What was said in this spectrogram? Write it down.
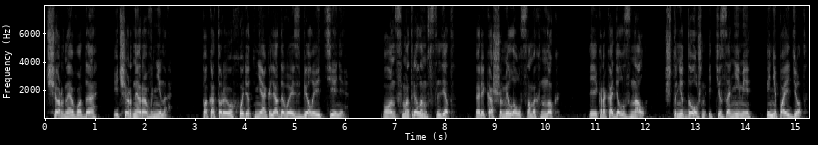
Черная вода и черная равнина, по которой уходят, не оглядываясь, белые тени. Он смотрел им вслед, река шумела у самых ног, и крокодил знал, что не должен идти за ними и не пойдет.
